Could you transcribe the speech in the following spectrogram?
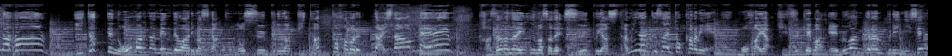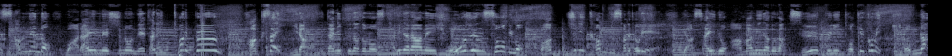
なはん。至ってノーマルな麺ではありますがこのスープにはピタッとはまるナイスな麺飾らないうまさでスープやスタミナ具材と絡みもはや気づけば m 1グランプリ2003年度笑い飯のネタにトリップ。白菜ニラ豚肉などのスタミナラーメン標準装備もバッチリ完備されており野菜の甘みなどがスープに溶け込みいろんな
